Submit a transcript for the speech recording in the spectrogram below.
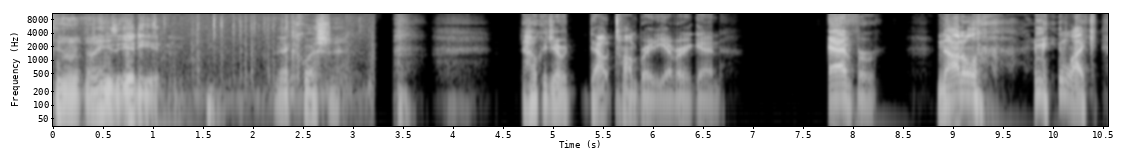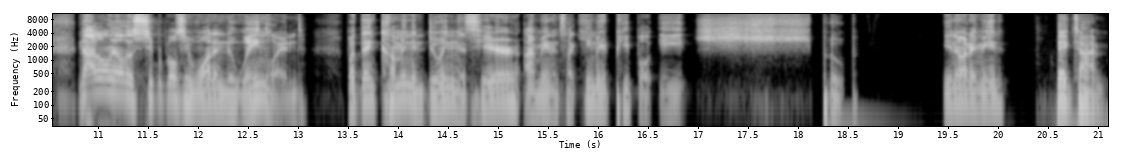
You know, uh, he's an idiot. Next question. How could you ever doubt Tom Brady ever again? Ever. Not only. I mean, like, not only all the Super Bowls he won in New England, but then coming and doing this here. I mean, it's like he made people eat sh- poop. You know what I mean? Big time.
